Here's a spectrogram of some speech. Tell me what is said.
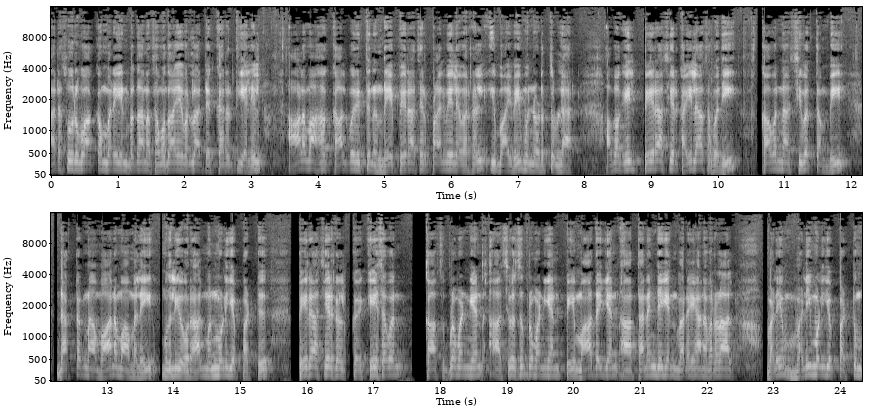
அரசு உருவாக்கம் வரை என்பதான சமுதாய வரலாற்று கருத்தியலில் ஆழமாக கால்பதித்து நின்றே பேராசிரியர் பழனிவேல் அவர்கள் இவ்வாய்வை முன்னெடுத்துள்ளார். அவ்வகையில் பேராசிரியர் கைலாசபதி கவர்னா சிவத்தம்பி டாக்டர் நா வானமாமலை முதலியோரால் முன்மொழியப்பட்டு பேராசிரியர்கள் கேசவன் கா சுப்பிரமணியன் ஆ சிவசுப்பிரமணியன் பி மாதையன் ஆ தனஞ்சயன் வரையானவர்களால் வழி வழிமொழியப்பட்டும்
